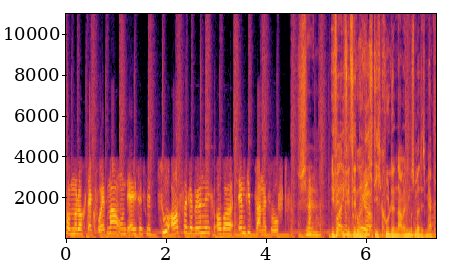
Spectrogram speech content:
Habe mir gedacht, der gefällt mir und er ist jetzt nicht zu außergewöhnlich, aber ihm gibt es auch nicht so oft. Schön. Ich, ich finde den richtig cool, den Namen. Ich muss mir das merken.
